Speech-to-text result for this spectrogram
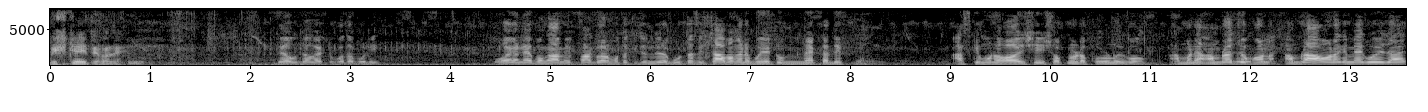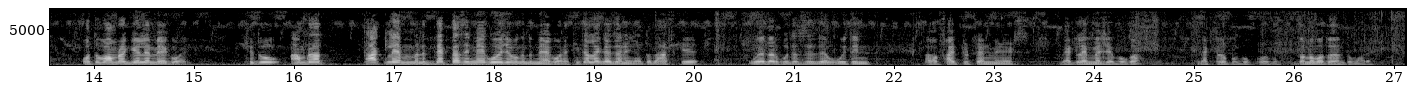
বৃষ্টি আইতে পারে। দাও দাও একটু কথা বলি। ওখানে এবং আমি পাগলার মতো কিছুদিন ধরে ঘুরতেছি, চা বাগানে বই একটু ম্যাকটা দেখব। আজকে মনে হয় সেই স্বপ্নটা পূরণ হইব। মানে আমরা যখন, আমরা আওয়ার আগে মেঘ হয়ে যায়, অথবা আমরা গেলে মেঘ হয়। কিন্তু আমরা থাকলে মানে দেখতাছি মেঘ হয়ে যাবে কিন্তু মেঘ হয় না। কিতা লাগে জানি না, তবে আজকে ওয়েদার হইতেছে যে within five to ten minutes মেঘ লাইমে যাব গা ম্যাকটার উপভোগ করব। ধন্যবাদ ওয়ান তোমারে।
